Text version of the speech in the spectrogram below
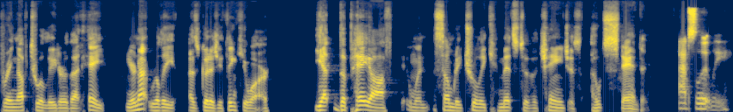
bring up to a leader that hey you're not really as good as you think you are. Yet the payoff when somebody truly commits to the change is outstanding. Absolutely.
